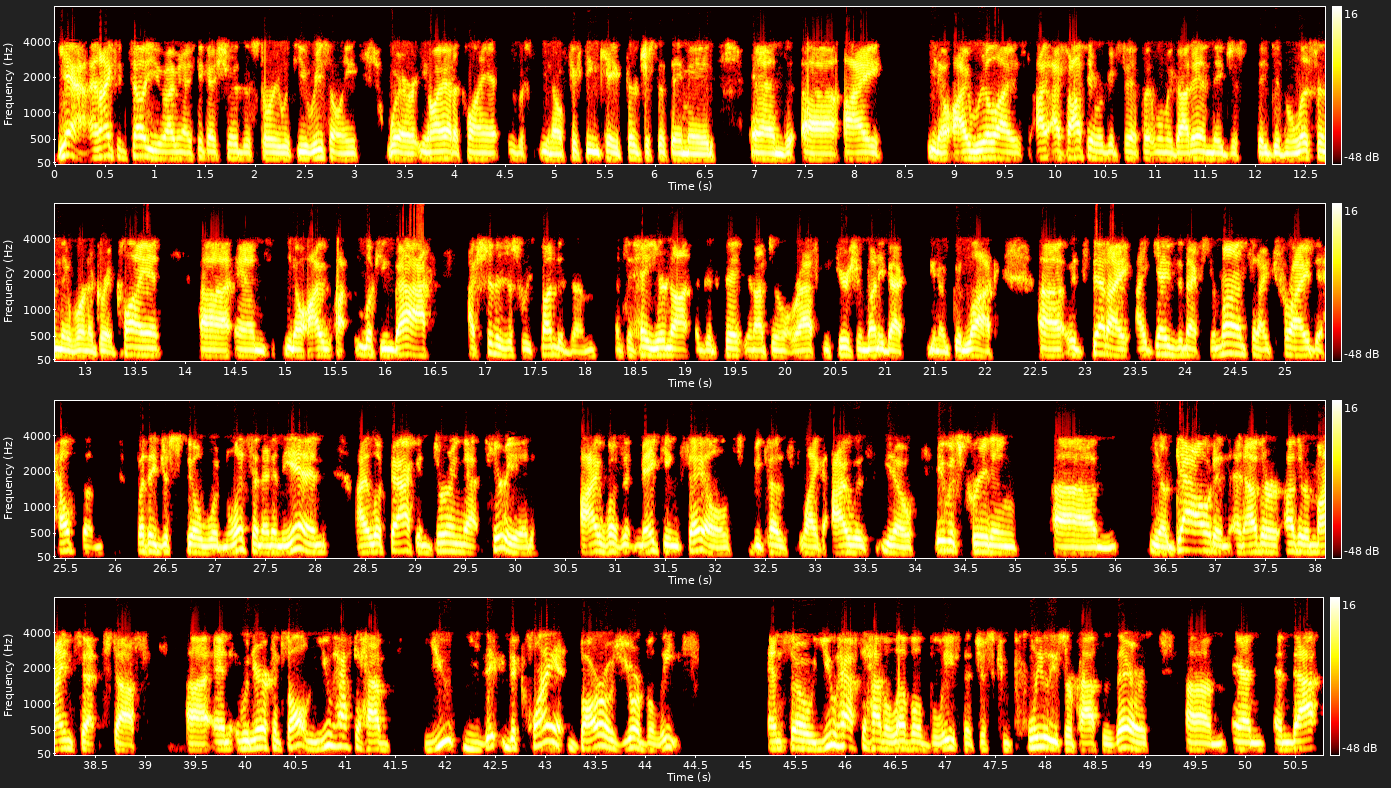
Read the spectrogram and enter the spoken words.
yeah, and I can tell you, I mean, I think I shared this story with you recently where, you know, I had a client, it was, you know, 15K purchase that they made. And uh, I, you know, I realized I, I, thought they were a good fit, but when we got in, they just, they didn't listen. They weren't a great client. Uh, and, you know, I, looking back, I should have just refunded them and said, Hey, you're not a good fit. You're not doing what we're asking. Here's your money back. You know, good luck. Uh, instead, I, I gave them extra months and I tried to help them but they just still wouldn't listen. And in the end, I look back and during that period, I wasn't making sales because like I was, you know, it was creating, um, you know, doubt and, and other, other mindset stuff. Uh, and when you're a consultant, you have to have you, the, the client borrows your belief. And so you have to have a level of belief that just completely surpasses theirs. Um, and, and that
